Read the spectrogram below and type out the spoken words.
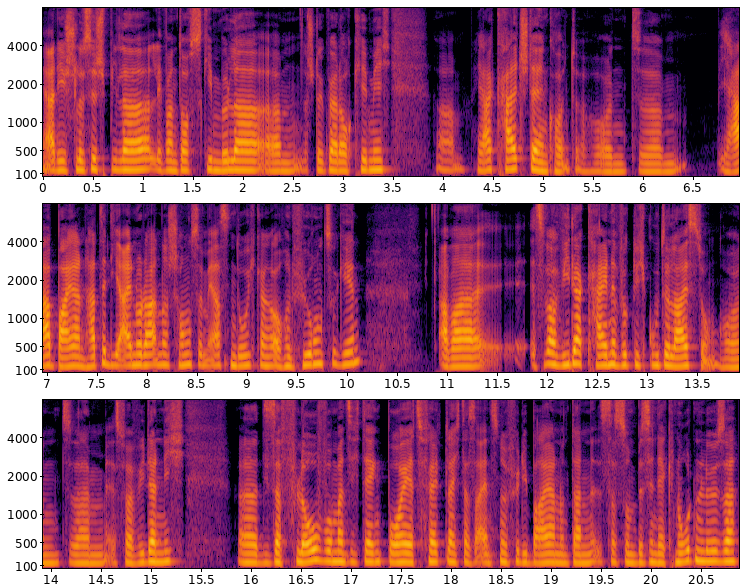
ja, die Schlüsselspieler Lewandowski, Müller, ähm, ein Stück weit auch Kimmich, ähm, ja, kalt stellen konnte. Und ähm, ja, Bayern hatte die ein oder andere Chance im ersten Durchgang auch in Führung zu gehen. Aber es war wieder keine wirklich gute Leistung. Und ähm, es war wieder nicht äh, dieser Flow, wo man sich denkt, boah, jetzt fällt gleich das 1-0 für die Bayern und dann ist das so ein bisschen der Knotenlöser.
